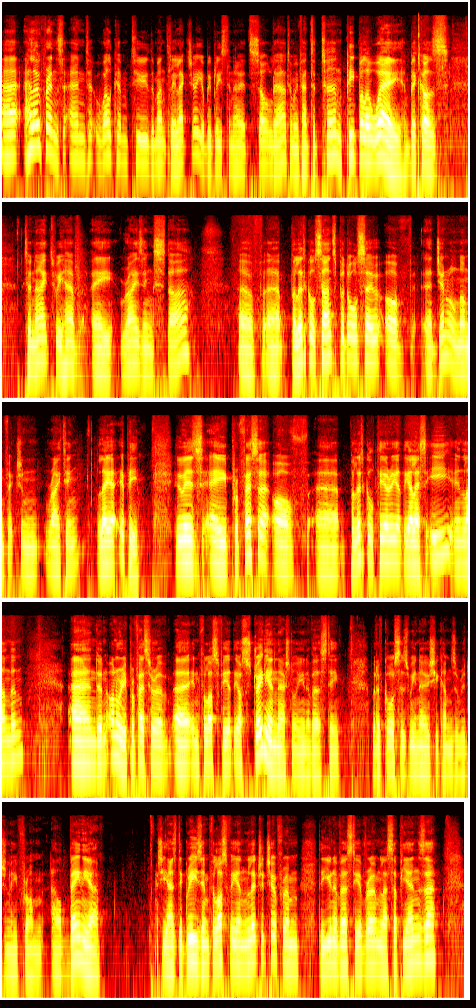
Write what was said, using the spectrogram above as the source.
Uh, hello, friends, and welcome to the monthly lecture. You'll be pleased to know it's sold out, and we've had to turn people away because tonight we have a rising star of uh, political science, but also of uh, general non-fiction writing, Lea Ypi, who is a professor of uh, political theory at the LSE in London and an honorary professor of, uh, in philosophy at the Australian National University. But of course, as we know, she comes originally from Albania. She has degrees in philosophy and literature from the University of Rome La Sapienza,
